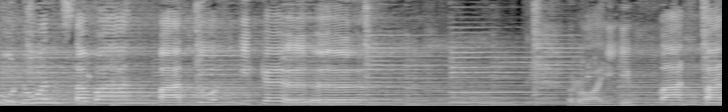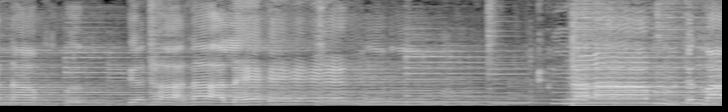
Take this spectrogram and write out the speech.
ะวลสว่านปานดวงอีเกิงรอยยิ้มหวานปานน้ำเพิ่งเดือนห้าหน้าแลงงามจนหมา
